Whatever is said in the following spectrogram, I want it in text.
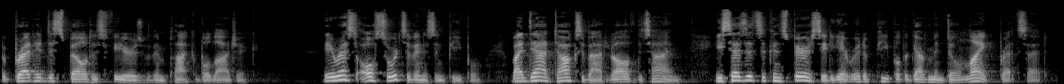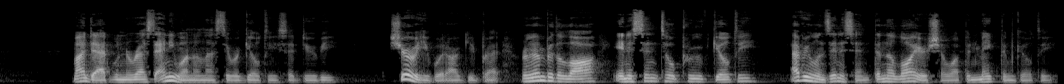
But Brett had dispelled his fears with implacable logic. They arrest all sorts of innocent people. My dad talks about it all of the time. He says it's a conspiracy to get rid of people the government don't like, Brett said. My dad wouldn't arrest anyone unless they were guilty, said Doobie. Sure he would, argued Brett. Remember the law, innocent till proved guilty? Everyone's innocent, then the lawyers show up and make them guilty.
